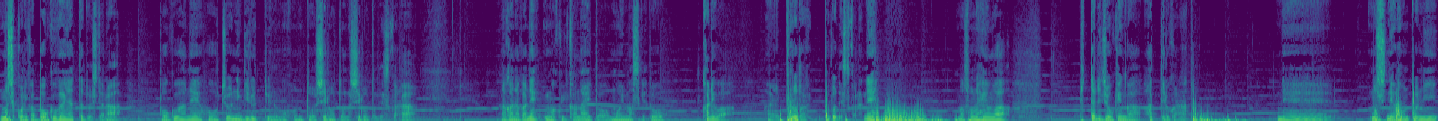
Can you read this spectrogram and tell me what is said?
もしこれが僕がやったとしたら、僕はね、包丁握るっていうのも本当素人の素人ですから、なかなかね、うまくいかないとは思いますけど、彼は、プロだ、プロですからね。まあその辺は、ぴったり条件が合ってるかなと。ねもしね、本当に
